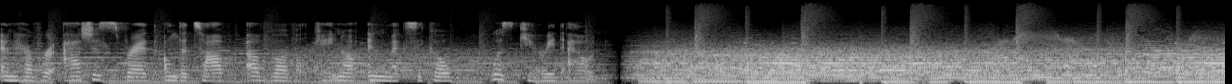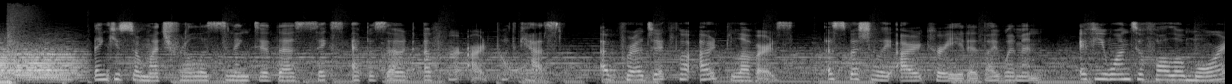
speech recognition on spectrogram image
and have her ashes spread on the top of a volcano in Mexico was carried out. Thank you so much for listening to the sixth episode of her art podcast, a project for art lovers, especially art created by women. If you want to follow more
